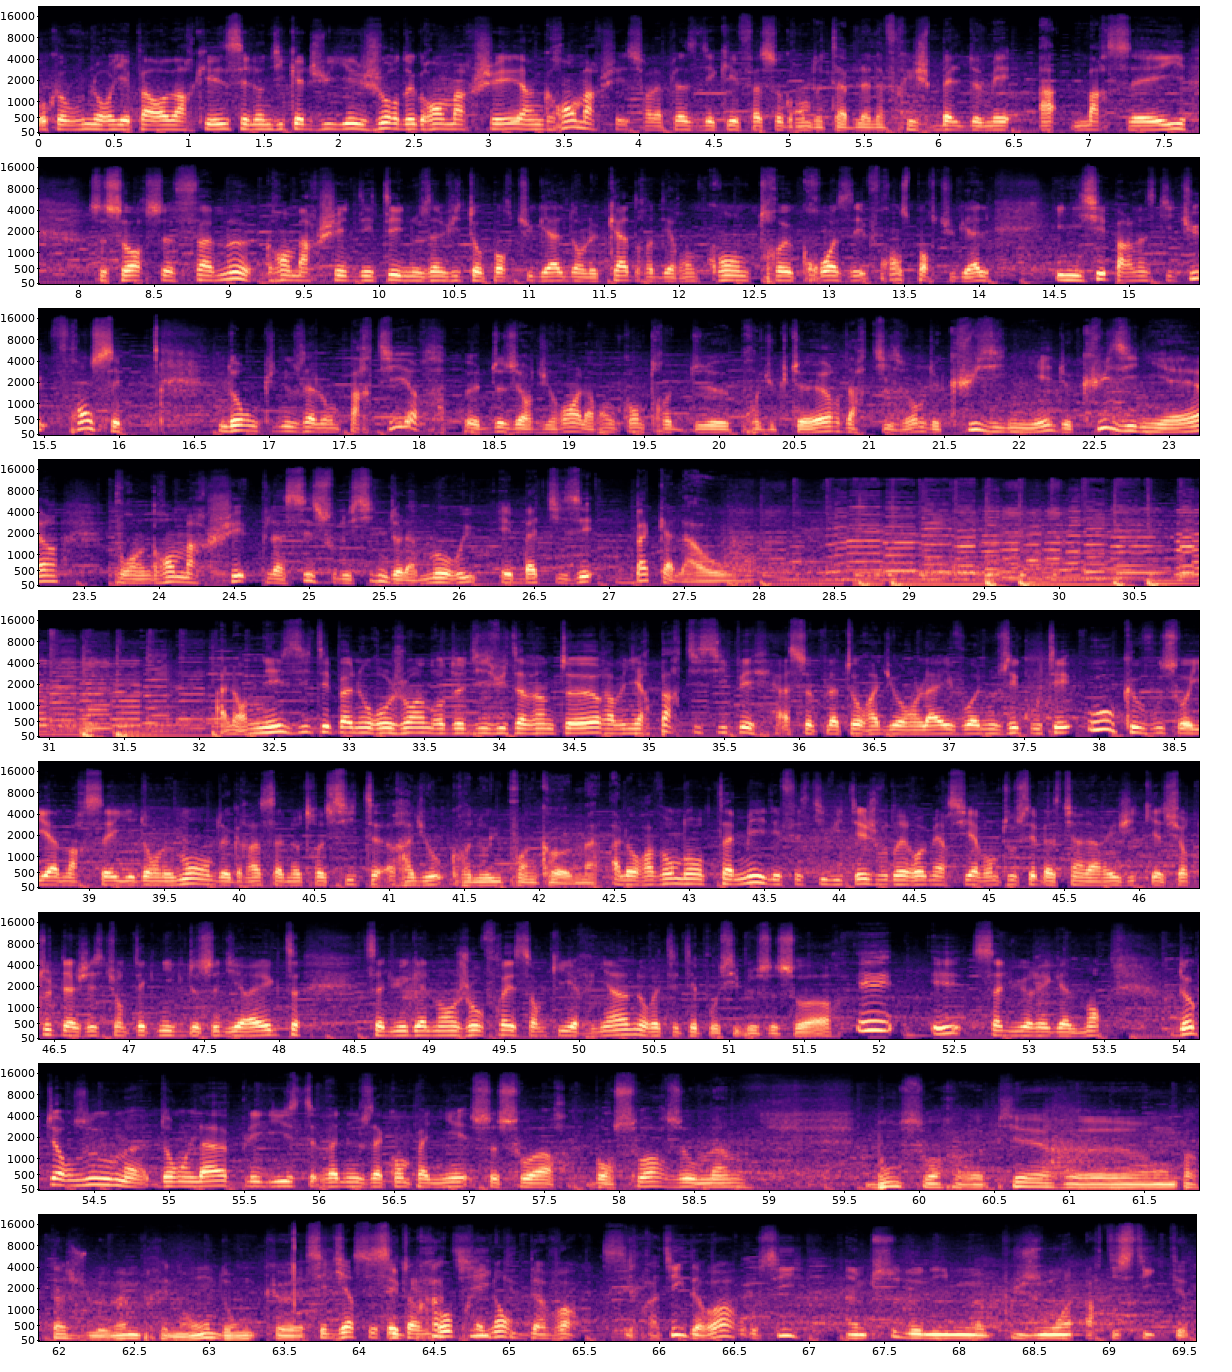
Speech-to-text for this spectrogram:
Au vous ne l'auriez pas remarqué, c'est lundi 4 juillet, jour de grand marché, un grand marché sur la place des quais face aux grandes tables à la friche Belle de Mai à Marseille. Ce soir, ce fameux grand marché d'été nous invite au Portugal dans le cadre des rencontres croisées France-Portugal initiées par l'Institut français. Donc nous allons partir euh, deux heures durant à la rencontre de producteurs, d'artisans, de cuisiniers, de cuisinières pour un grand marché placé sous le signe de la morue et baptisé Bacalao. Alors n'hésitez pas à nous rejoindre de 18 à 20h, à venir participer à ce plateau radio en live ou à nous écouter où que vous soyez à Marseille et dans le monde grâce à notre site radiogrenouille.com. Alors avant d'entamer les festivités, je voudrais remercier avant tout Sébastien Larégie qui assure toute la gestion technique de ce direct. Salut également Geoffrey sans qui rien n'aurait été possible ce soir. Et, et saluer également Dr Zoom dont la playlist va nous accompagner ce soir. Bonsoir Zoom. Bonsoir euh, Pierre, euh, on partage le même prénom, donc euh, c'est dire si c'est un beau prénom. D'avoir, c'est pratique d'avoir aussi un pseudonyme plus ou moins artistique.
